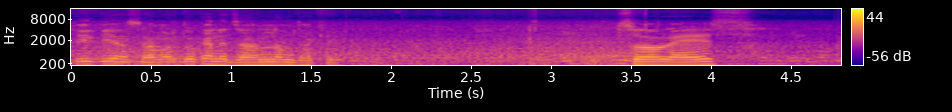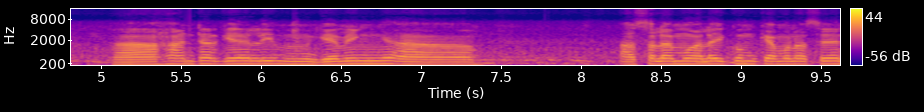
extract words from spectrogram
ঠিকই আছে, আমার দোকানে জাহান্নাম থাকে। সো গাইস হান্টার গেমিং আসসালামু আলাইকুম, কেমন আছেন?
